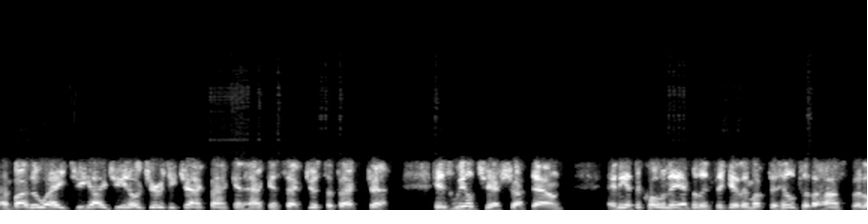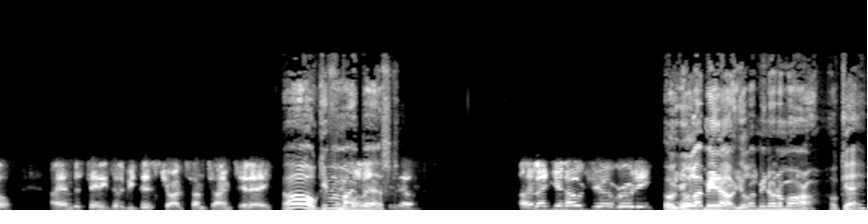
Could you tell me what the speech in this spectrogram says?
And by the way, G.I. Gino, Jersey Jack back in Hackensack, just a fact check. His wheelchair shut down, and he had to call an ambulance to get him up the hill to the hospital. I understand he's going to be discharged sometime today. Oh, give him I my best. you know. I'll let you know, Joe, Rudy. Oh, you let me know. You let me know tomorrow. Okay.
